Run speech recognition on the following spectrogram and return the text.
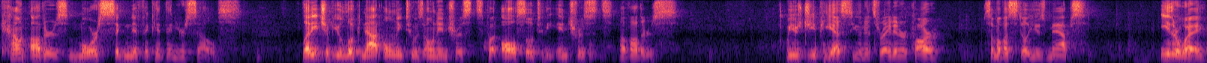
Count others more significant than yourselves. Let each of you look not only to his own interests, but also to the interests of others. We use GPS units, right, in our car. Some of us still use maps. Either way,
